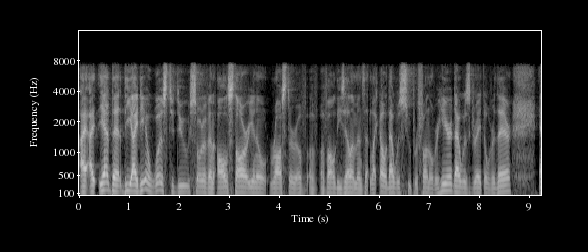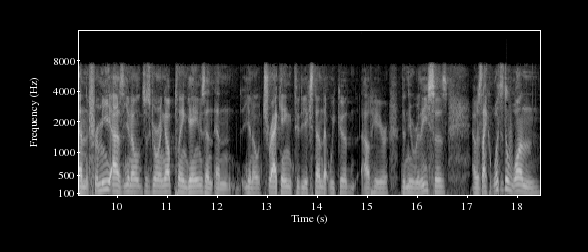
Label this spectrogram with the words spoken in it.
I, I, yeah, the the idea was to do sort of an all-star, you know, roster of, of, of all these elements that like, oh, that was super fun over here, that was great over there, and for me, as you know, just growing up playing games and and you know tracking to the extent that we could out here the new releases, I was like, what's the one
